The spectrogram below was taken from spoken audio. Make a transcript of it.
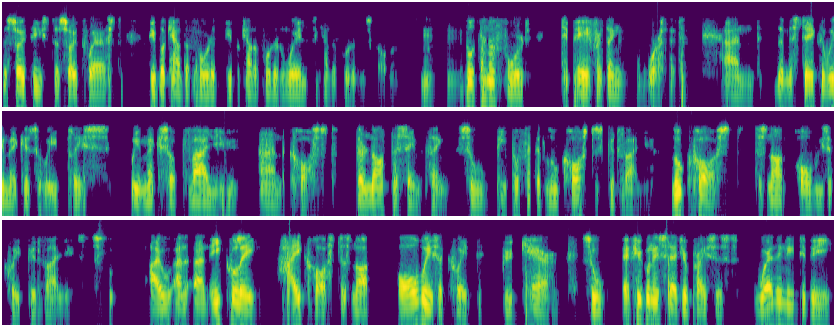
the southeast, the southwest. People can't afford it. People can't afford it in Wales. They can't afford it in Scotland. Mm-hmm. People can afford to pay for things worth it. And the mistake that we make is that we place, we mix up value and cost they're not the same thing. So people think that low cost is good value. Low cost does not always equate good value. So I, and, and equally, high cost does not always equate good care. So if you're going to set your prices where they need to be,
